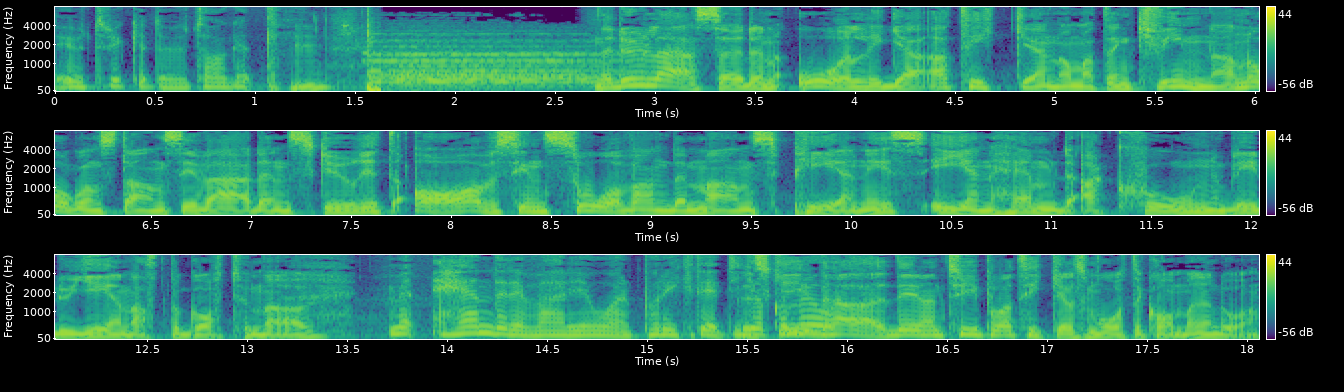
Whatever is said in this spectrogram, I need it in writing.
uttrycket överhuvudtaget. När du läser den årliga artikeln om att en kvinna någonstans i världen skurit av sin sovande mans penis i en hämndaktion blir du genast på gott humör. Men händer det varje år på riktigt? Det, skriv, ihåg- det, här, det är en typ av artikel som återkommer ändå.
